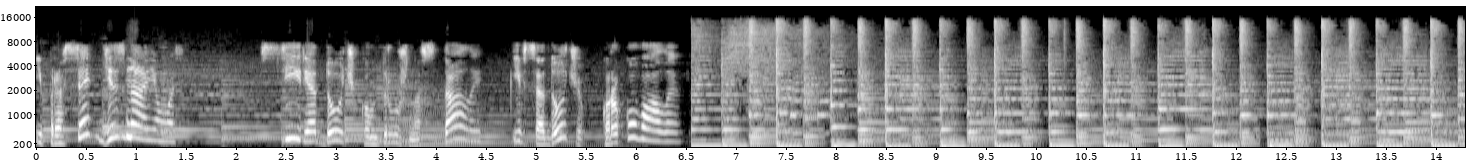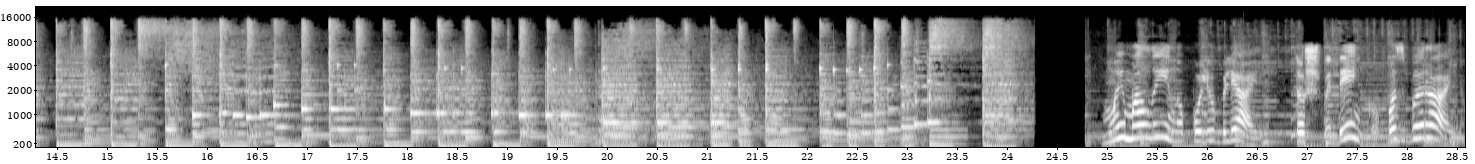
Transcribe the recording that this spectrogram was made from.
і про все дізнаємось. Всі рядочком дружно стали і в садочок крокували. Малину полюбляємо, то швиденько позбираємо.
